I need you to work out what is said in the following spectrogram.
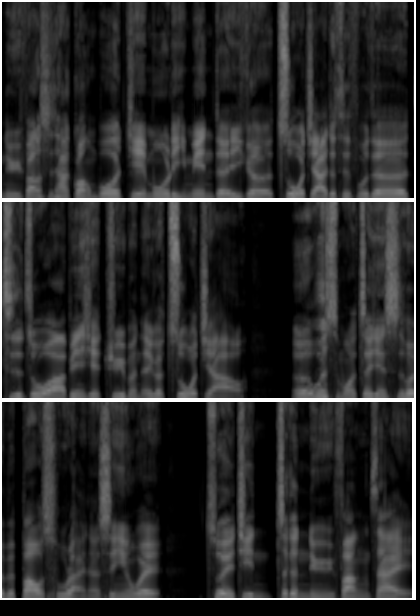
女方是他广播节目里面的一个作家，就是负责制作啊、编写剧本的一个作家哦。而为什么这件事会被爆出来呢？是因为最近这个女方在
